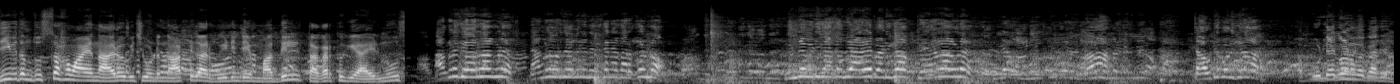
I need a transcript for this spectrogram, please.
ജീവിതം ദുസ്സഹമായെന്ന് ആരോപിച്ചുകൊണ്ട് നാട്ടുകാർ വീടിന്റെ മതിൽ തകർക്കുകയായിരുന്നു. ഞങ്ങൾ പിന്നെ തർക്കമുണ്ടോ? നിന്റെ പിടിക്കാൻ ആളെ പഠിക്കാം കേറാ അങ്ങോട്ട് ആ ചവിട്ടി പൊളിക്കണം കൂട്ടിയേക്കോണം വെക്കാതെയോ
